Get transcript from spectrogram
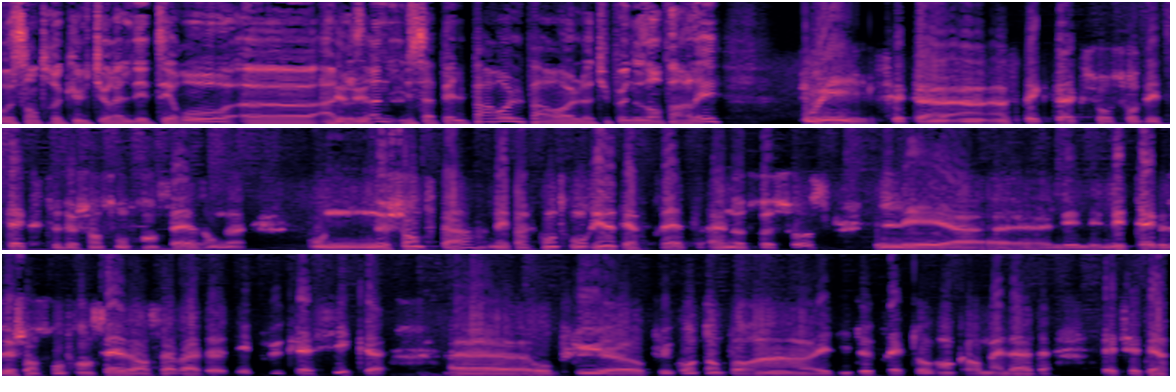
au Centre culturel des terreaux euh, à Lausanne. Il s'appelle Parole Parole. Tu peux nous en parler? Oui, c'est un, un, spectacle sur, sur des textes de chansons françaises. On, on ne chante pas, mais par contre on réinterprète à notre sauce les, euh, les, les, textes de chansons françaises. Alors ça va de, des plus classiques euh, aux plus euh, aux plus contemporains, Edith de Préto, Grand Corps Malade, etc.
